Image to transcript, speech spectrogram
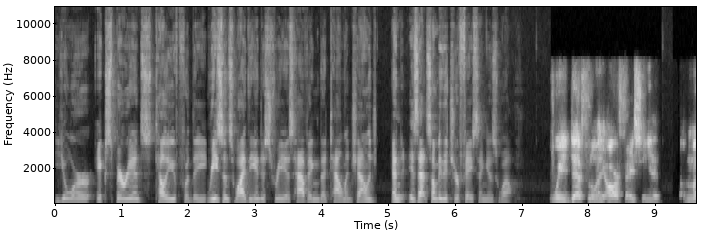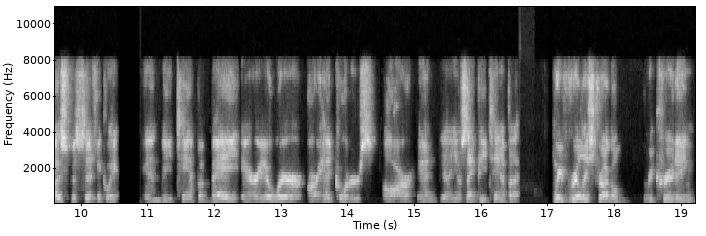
your experience tell you for the reasons why the industry is having the talent challenge? And is that something that you're facing as well? We definitely are facing it. Most specifically, in the Tampa Bay area where our headquarters are, and you know St. Pete, Tampa, we've really struggled recruiting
